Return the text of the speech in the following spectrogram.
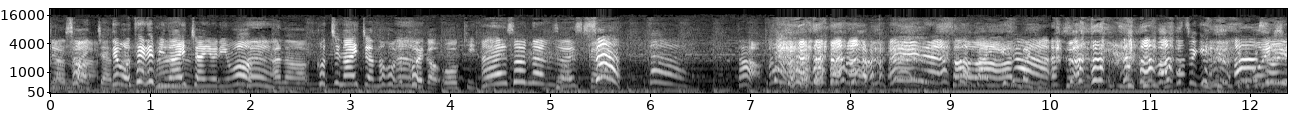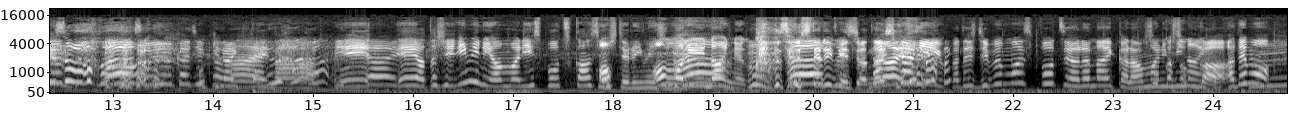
ちゃんそうでもテレビの愛ちゃんよりも、ん。あのこっちの愛ちゃんの方が声が大きいあーそうなんです。かさあさあ次美味しそうそういう感じか。沖縄行きたい。なえー、えー、私リミリあんまりスポーツ観戦してるイメージ。あんまりないね。完成してるイメージはない。し 私自分もらないからあんまり見ないあでもうん。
